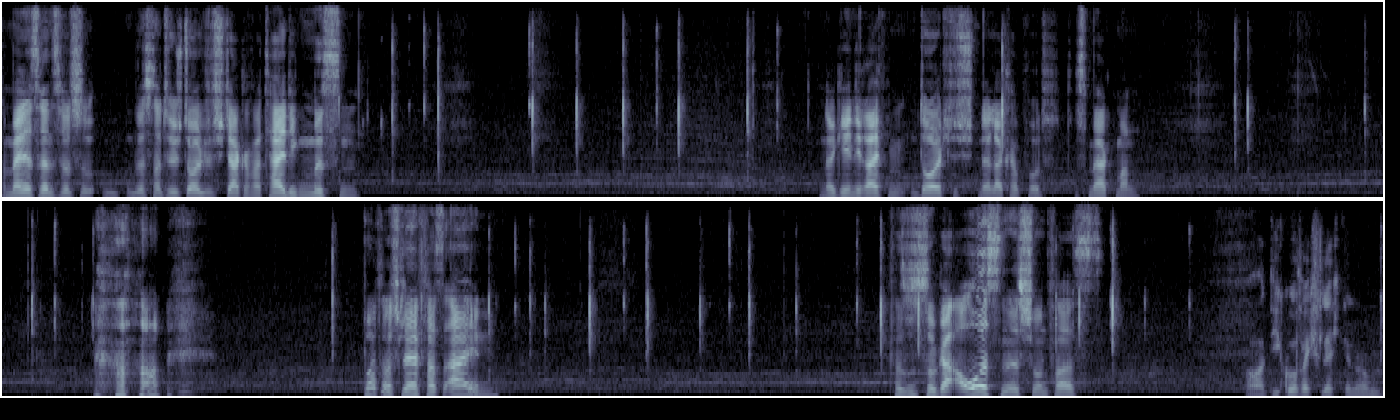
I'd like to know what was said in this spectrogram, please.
Am Ende des Rennens wirst du, wirst du natürlich deutlich stärker verteidigen müssen. Und da gehen die Reifen deutlich schneller kaputt. Das merkt man. Bottas schläft was ein. Versuchst sogar außen ist schon fast. Oh, die Kurve ich schlecht genommen.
